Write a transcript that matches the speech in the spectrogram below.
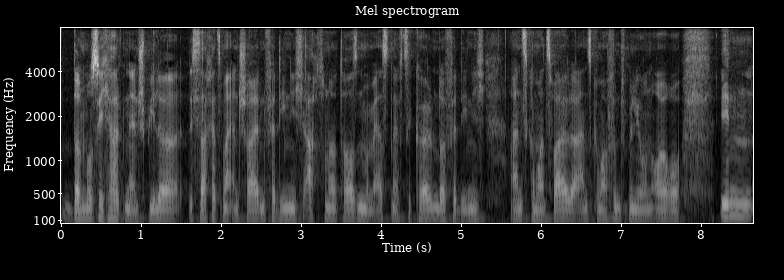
dann muss ich halt einen Spieler, ich sage jetzt mal entscheiden, verdiene ich 800.000 beim ersten FC Köln oder verdiene ich 1,2 oder 1,5 Millionen Euro in,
